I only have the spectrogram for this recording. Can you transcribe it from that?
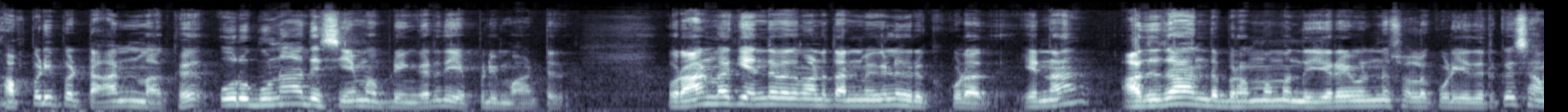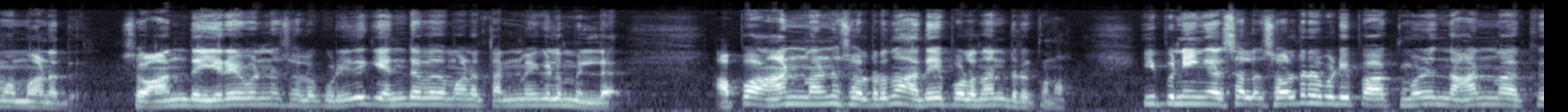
அப்படிப்பட்ட ஆன்மாக்கு ஒரு குணாதிசயம் அப்படிங்கிறது எப்படி மாட்டுது? ஒரு ஆன்மாக்கு எந்த விதமான தன்மைகளும் இருக்கக்கூடாது. ஏன்னா அதுதான் அந்த பிரம்மம் அந்த இறைவன் சொல்லக்கூடியதற்கு சமமானது. ஸோ அந்த இறைவன் சொல்லக்கூடியதுக்கு எந்த விதமான தன்மைகளும் இல்லை. அப்போ ஆன்மான்னு சொல்கிறதும் அதே போல தான் இருக்கணும். இப்போ நீங்கள் சொல்ல சொல்கிறபடி பார்க்கும்போது இந்த ஆன்மாக்கு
